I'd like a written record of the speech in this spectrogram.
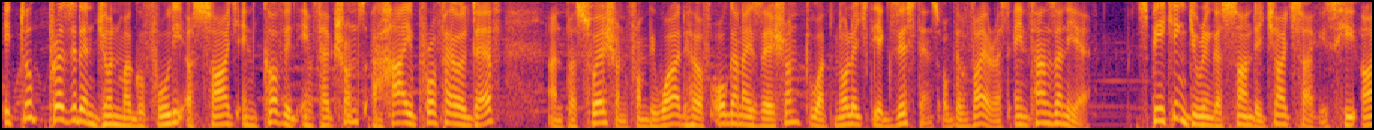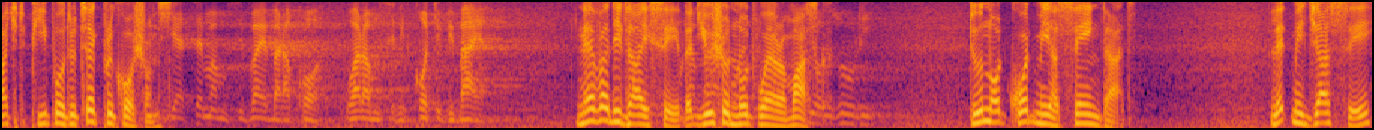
It took President John Magufuli a surge in COVID infections, a high profile death, and persuasion from the World Health Organization to acknowledge the existence of the virus in Tanzania. Speaking during a Sunday church service, he urged people to take precautions. Never did I say that you should not wear a mask. Do not quote me as saying that. Let me just say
